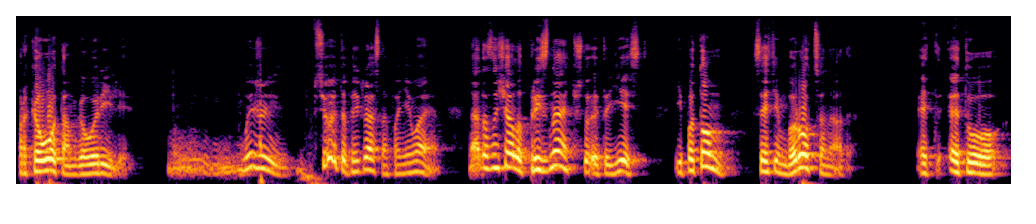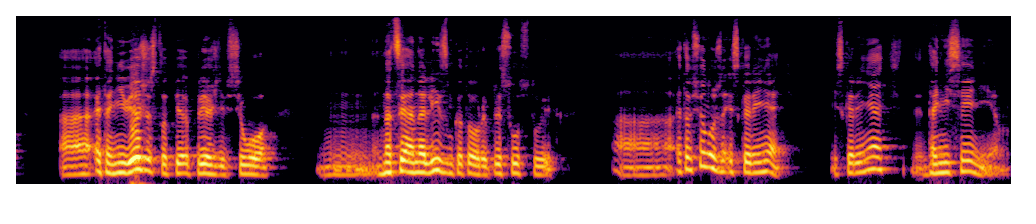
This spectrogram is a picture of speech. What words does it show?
про кого там говорили. Мы же все это прекрасно понимаем. Надо сначала признать, что это есть, и потом с этим бороться надо. Это, это, а, это невежество, прежде всего, национализм, который присутствует, а, это все нужно искоренять. Искоренять донесением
